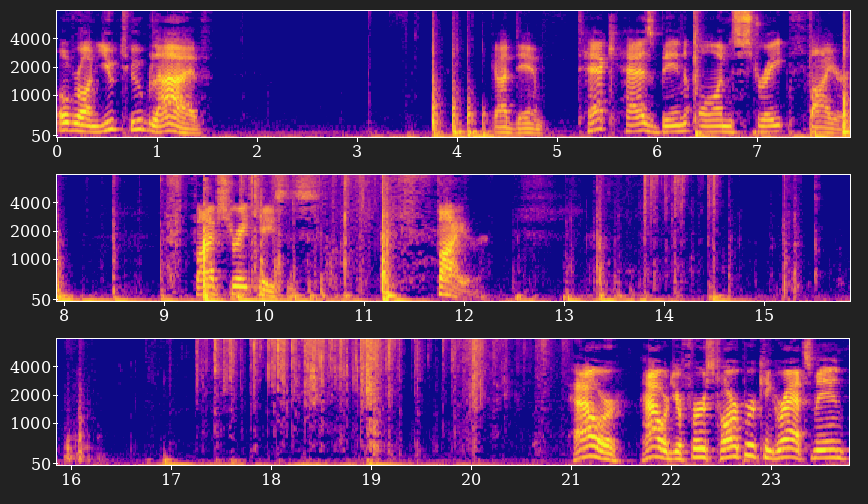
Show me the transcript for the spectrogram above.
over on YouTube Live. God damn. Tek has been on straight fire. Five straight cases. Fire. Howard, Howard, your first Harper. Congrats, man.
